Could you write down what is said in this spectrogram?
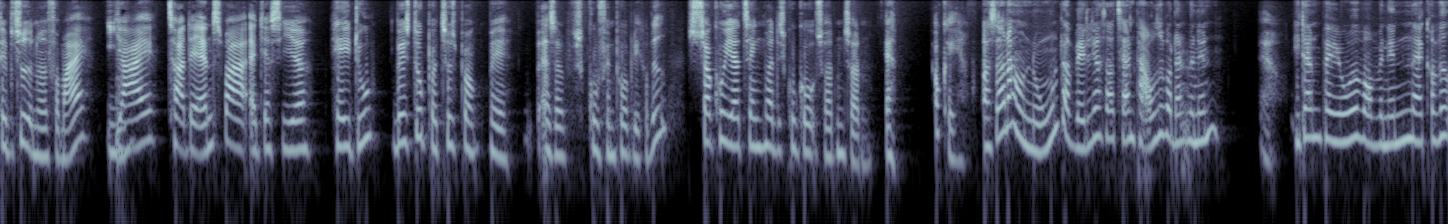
Det betyder noget for mig. Jeg tager det ansvar, at jeg siger, hey du, hvis du på et tidspunkt med, altså, skulle finde på at blive gravid, så kunne jeg tænke mig, at det skulle gå sådan, sådan. Ja. Okay, Og så er der jo nogen, der vælger så at tage en pause på den veninde. Ja. I den periode, hvor veninden er gravid.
